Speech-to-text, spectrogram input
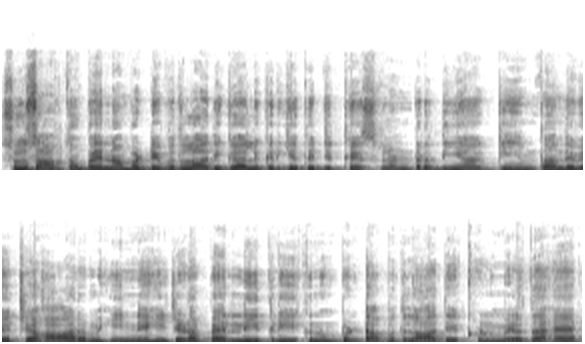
ਸੋ ਸਭ ਤੋਂ ਪਹਿਲਾਂ ਵੱਡੇ ਬਦਲਾਅ ਦੀ ਗੱਲ ਕਰੀਏ ਤੇ ਜਿੱਥੇ ਸਿਲੰਡਰ ਦੀਆਂ ਕੀਮਤਾਂ ਦੇ ਵਿੱਚ ਹਰ ਮਹੀਨੇ ਹੀ ਜਿਹੜਾ ਪਹਿਲੀ ਤਰੀਕ ਨੂੰ ਵੱਡਾ ਬਦਲਾਅ ਦੇਖਣ ਨੂੰ ਮਿਲਦਾ ਹੈ,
